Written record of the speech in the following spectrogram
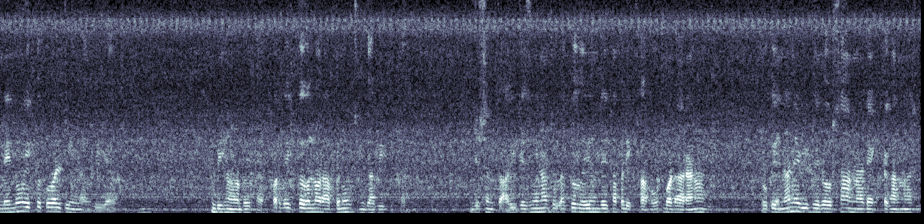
ਮੈਨੂੰ ਇੱਕ ਕੁਆਲਿਟੀ ਨਹੀਂ ਲੱਗਦੀ ਯਾਰ। ਵੀ ਹਾਂ ਬਈ ਹੈ, ਪਰ ਵੀ ਇੱਕ ਵੱਲੋਂ ਰੱਬ ਨੇ ਚੰਗਾ ਵੀ ਕੀਤਾ। ਜੇ 47 ਚ ਇਹਨਾਂ ਤੋਂ ਅਲੱਗ ਹੋਏ ਹੁੰਦੇ ਤਾਂ ਭਲੇਖਾ ਹੋਰ ਵੱਡਾ ਰਹਿਣਾ ਸੀ। ਕਿਉਂਕਿ ਇਹਨਾਂ ਨੇ ਵੀ ਫਿਰ ਉਸ ਹਿਸਾਬ ਨਾਲ ਐਕਟ ਕਰਨਾ ਸੀ।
